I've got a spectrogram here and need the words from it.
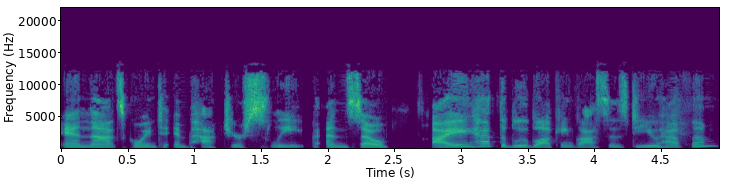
and that's going to impact your sleep. And so I have the blue blocking glasses. Do you have them?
